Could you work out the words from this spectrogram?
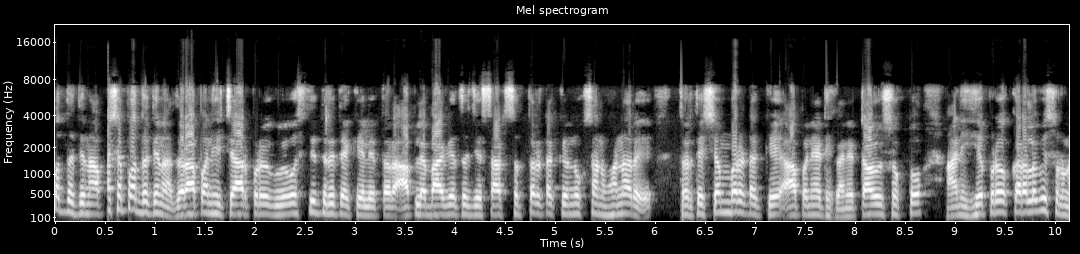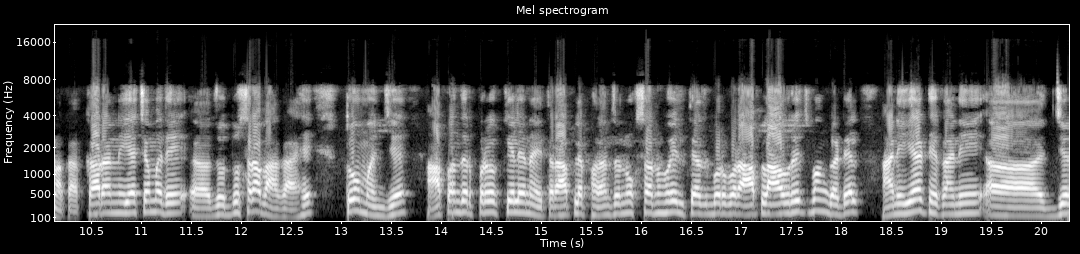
पद्धतीनं अशा पद्धतीनं जर आपण हे चार प्रयोग व्यवस्थितरित्या केले तर आपल्या बागेचं जे साठ सत्तर टक्के नुकसान होणार आहे तर ते शंभर टक्के आपण या ठिकाणी टाळू शकतो. आणि हे प्रयोग करायला विसरू नका. कारण याच्यामध्ये जो दुसरा भाग आहे तो म्हणजे म्हणजे आपण जर प्रयोग केले नाही तर आपल्या फळांचं नुकसान होईल. त्याचबरोबर आपला आवरेज पण घटेल आणि या ठिकाणी जे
